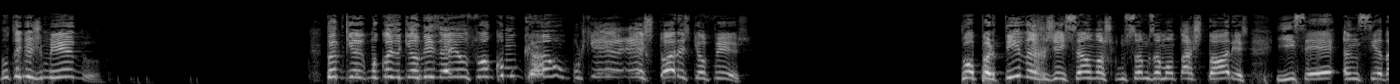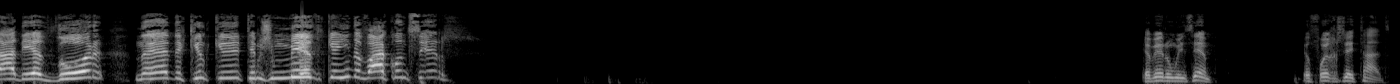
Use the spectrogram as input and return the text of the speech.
Não tenhas medo. Tanto que uma coisa que ele diz é: Eu sou como um cão, porque é, é histórias que ele fez. Então, a partir da rejeição, nós começamos a montar histórias. E isso é ansiedade, é a dor né, daquilo que temos medo que ainda vai acontecer. Quer ver um exemplo? Ele foi rejeitado.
